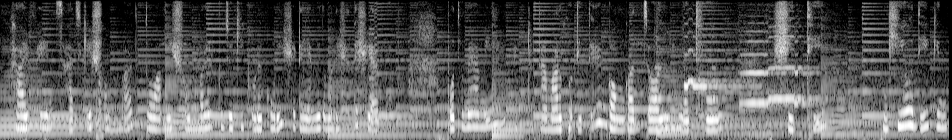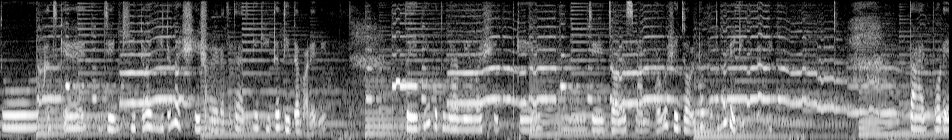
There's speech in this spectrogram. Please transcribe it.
হাই ফ্রেন্ডস আজকে সোমবার, তো আমি সোমবারের পুজো কী করে করি সেটাই আমি তোমাদের সাথে শেয়ার করব। প্রথমে আমি একটা তামার ঘটিতে গঙ্গার জল, মধু, সিদ্ধি, ঘিও দিই, কিন্তু আজকে যে ঘিটা ঘিটা না শেষ হয়ে গেছে, তাই আজকে ঘিটা দিতে পারিনি। তো এই দিয়ে প্রথমে আমি আমার শিবকে যে জলে স্নান করব, সেই জলটা প্রথমে রেডি করে নিই। তারপরে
